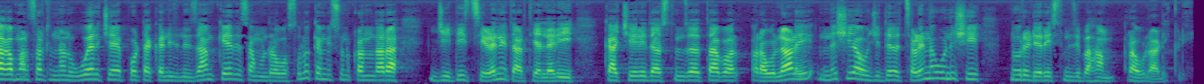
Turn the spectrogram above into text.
دغه بنسټ نن وویل چې په ټاکنیز نظام کې د سمون راوستلو کمیسیون کړنلاره جدي څېړنې ته اړتیا لري که چیرې دا ستونزه ته به راولاړې نشي او جدي څېړنه ونه شي نورې ډېرې ستونزې به هم راولاړې کړي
